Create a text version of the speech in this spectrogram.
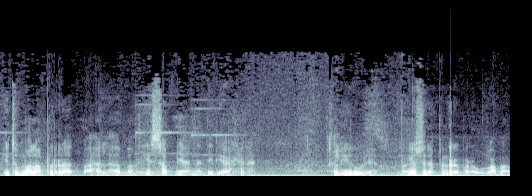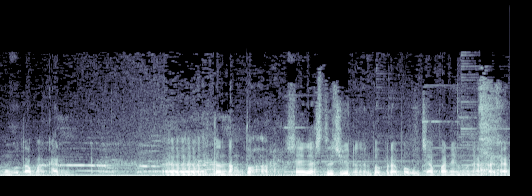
itu malah berat pahala apa? Hisapnya nanti di akhirat. Keliru ya. Makanya sudah benar para ulama mengutamakan uh, tentang tohar. Saya nggak setuju dengan beberapa ucapan yang mengatakan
